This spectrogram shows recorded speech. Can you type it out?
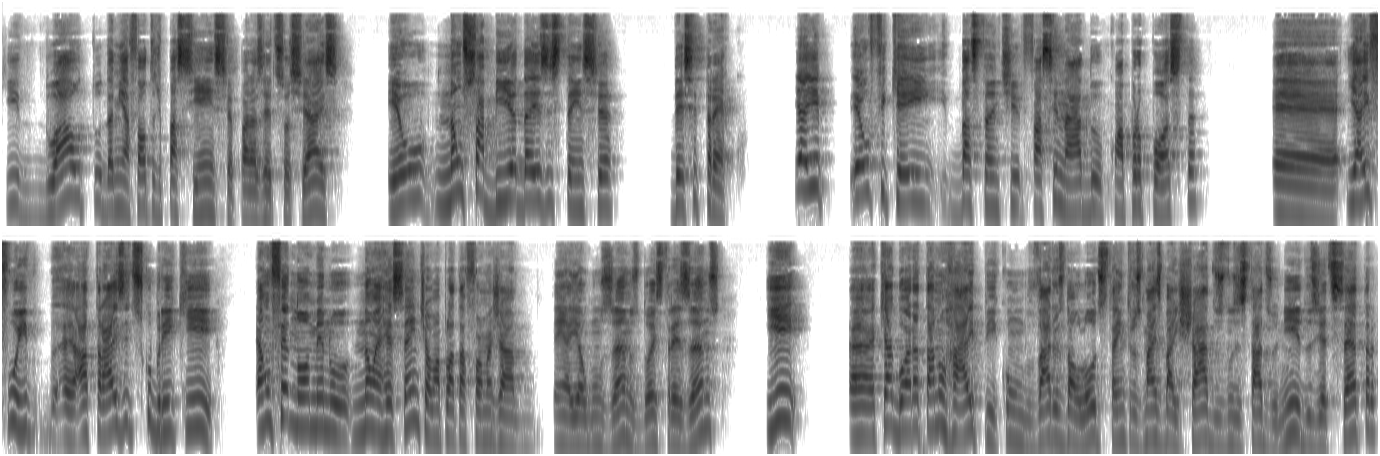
que, do alto da minha falta de paciência para as redes sociais, eu não sabia da existência desse treco. E aí eu fiquei bastante fascinado com a proposta é, e aí fui é, atrás e descobri que é um fenômeno, não é recente, é uma plataforma já tem aí alguns anos, dois, três anos, e é, que agora está no hype, com vários downloads, está entre os mais baixados nos Estados Unidos e etc.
